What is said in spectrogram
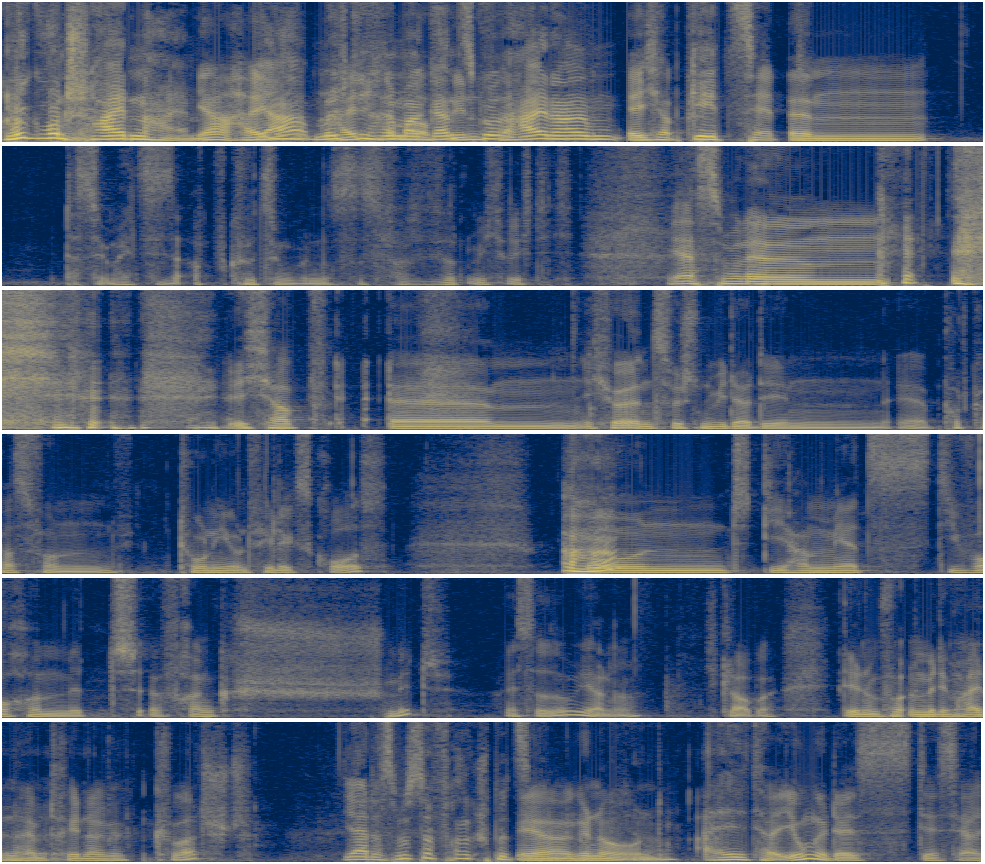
Glückwunsch Heidenheim. Ja, Heiden- ja möchte ich Heidenheim nochmal auf ganz kurz. Heidenheim Ich habe GZ. Ähm, dass du immer jetzt diese Abkürzung benutzt, das verwirrt mich richtig. ja, ist mir äh, Ähm, ich habe, ähm, ich höre inzwischen wieder den äh, Podcast von Toni und Felix Groß. Aha. Und die haben jetzt die Woche mit äh, Frank Schmidt, heißt er so? Ja, ne? Ich glaube. Den, mit dem Heidenheim-Trainer gequatscht. ja, das müsste Frank Spitz Ja, sein. genau. Und alter Junge, der ist, der ist ja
